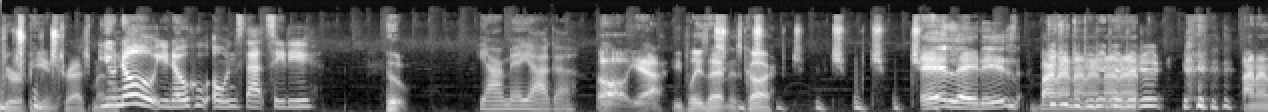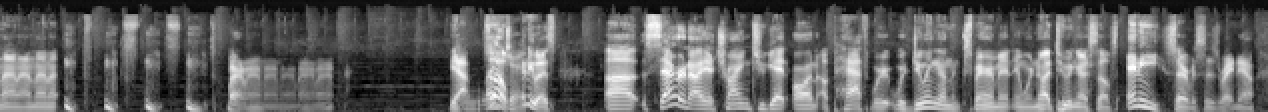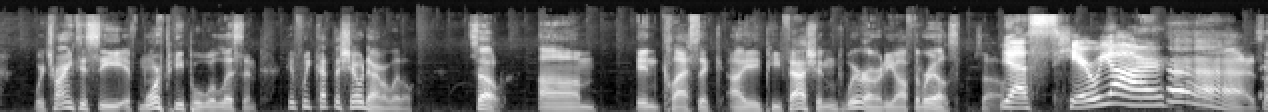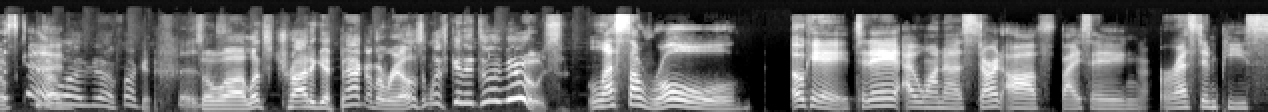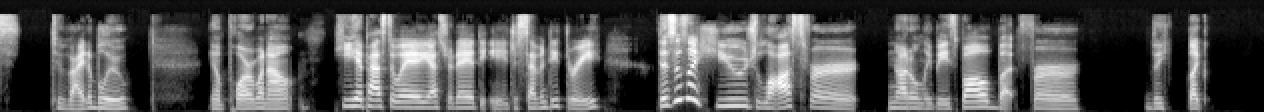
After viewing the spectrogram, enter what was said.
European trash metal. You know, you know who owns that CD? who? Jaromir Jagr. Oh yeah, he plays that in his car. hey ladies. Yeah. So, anyways, uh, Sarah and I are trying to get on a path. We're we're doing an experiment, and we're not doing ourselves any services right now. We're trying to see if more people will listen if we cut the show down a little. So, um, in classic IAP fashion, we're already off the rails. So Yes, here we are. Yeah, so, That's you know good. Yeah, fuck it. So uh, let's try to get back on the rails and let's get into the news. Let's a roll. Okay, today I want to start off by saying rest in peace to Vida Blue. You know, pour one out. He had passed away yesterday at the age of 73. This is a huge loss for not only baseball, but for the like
